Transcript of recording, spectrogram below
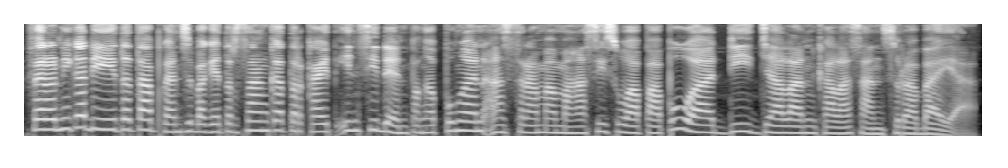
Veronica ditetapkan sebagai tersangka terkait insiden pengepungan asrama mahasiswa Papua di Jalan Kalasan, Surabaya.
